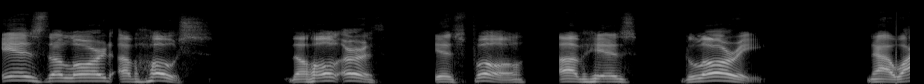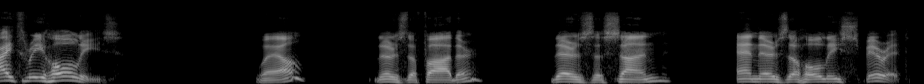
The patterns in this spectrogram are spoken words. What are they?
is the Lord of hosts. The whole earth is full of his glory. Now, why three holies? Well, there's the Father, there's the Son, and there's the Holy Spirit.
